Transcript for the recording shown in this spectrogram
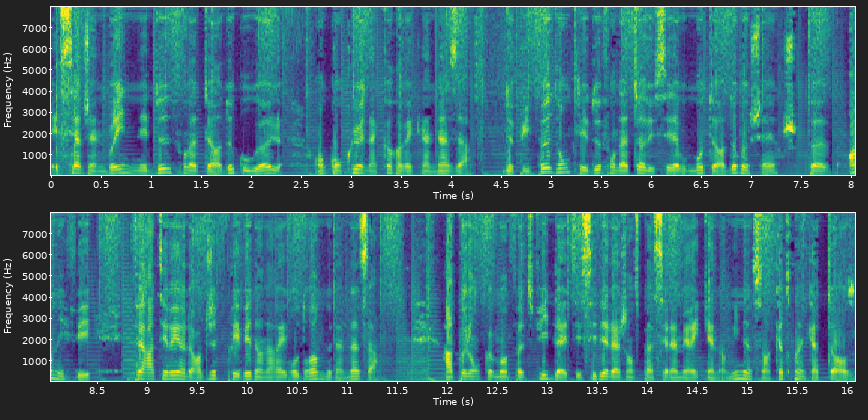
et Sergey Brin, les deux fondateurs de Google, ont conclu un accord avec la NASA. Depuis peu donc, les deux fondateurs du célèbre moteur de recherche peuvent, en effet, faire atterrir leur jet privé dans l'aérodrome de la NASA. Rappelons que Moffett Field a été cédé à l'agence spatiale américaine en 1994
